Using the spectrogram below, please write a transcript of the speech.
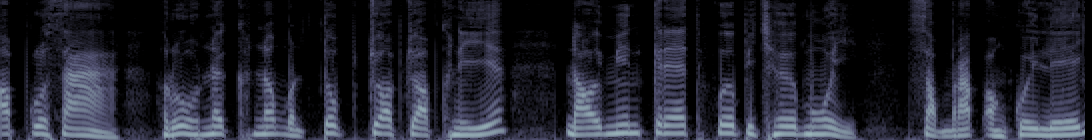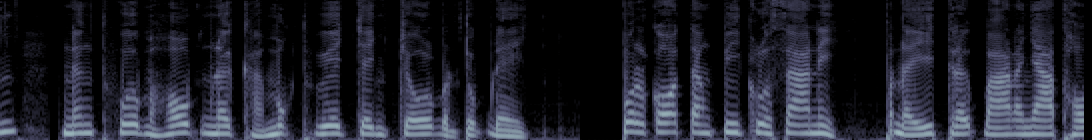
10គ្រួសារ រស់នៅក្នុងបន្ទប់ជាប់ជាប់គ្នា ដោយមានគ្រែធ្វើពីឈើមួយ សម្រាប់អង្គុយលេង និងធ្វើម្ហូបនៅខាងមុខទ្វារចេញចូលបន្ទប់ដេកពលករទាំងពីរគ្រួសារនេះប្តីត្រូវបានអាជ្ញាធរ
